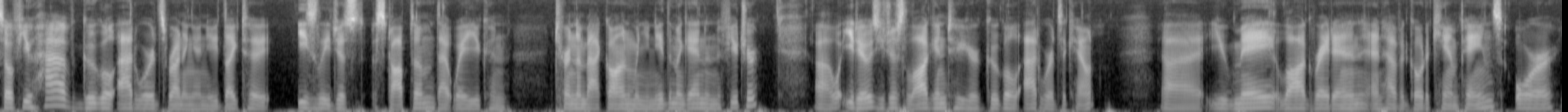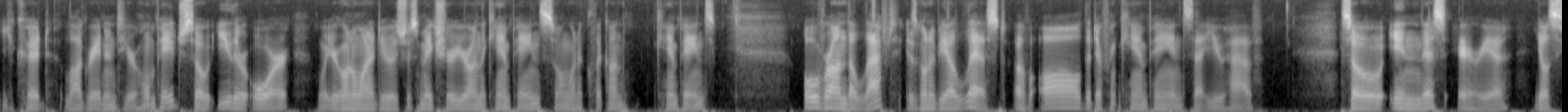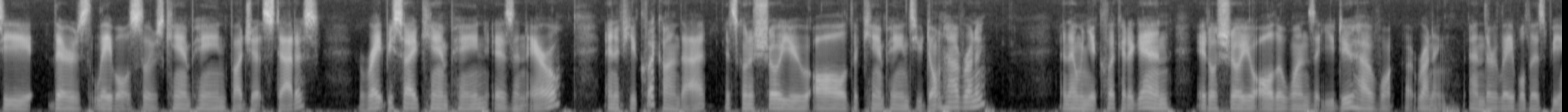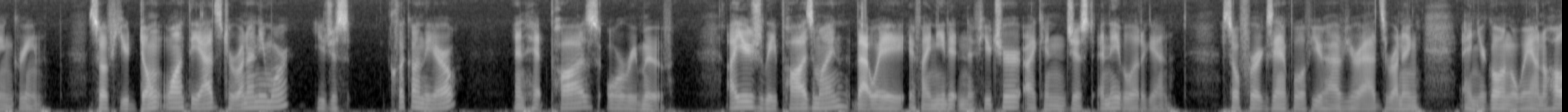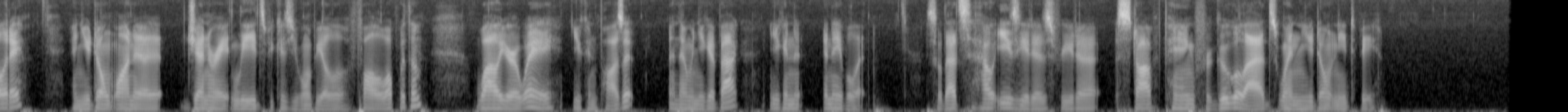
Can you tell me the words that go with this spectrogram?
So if you have Google AdWords running and you'd like to easily just stop them, that way you can turn them back on when you need them again in the future, uh, what you do is you just log into your Google AdWords account. Uh, you may log right in and have it go to campaigns, or you could log right into your homepage. So either or, what you're going to want to do is just make sure you're on the campaigns. So I'm going to click on campaigns. Over on the left is going to be a list of all the different campaigns that you have. So in this area, you'll see there's labels. So there's campaign, budget, status. Right beside campaign is an arrow, and if you click on that, it's going to show you all the campaigns you don't have running. And then when you click it again, it'll show you all the ones that you do have uh, running, and they're labeled as being green. So if you don't want the ads to run anymore, you just click on the arrow and hit pause or remove. I usually pause mine, that way if I need it in the future, I can just enable it again. So for example, if you have your ads running and you're going away on a holiday, and you don't want to generate leads because you won't be able to follow up with them, while you're away, you can pause it, and then when you get back, you can enable it. So that's how easy it is for you to stop paying for Google Ads when you don't need to be.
